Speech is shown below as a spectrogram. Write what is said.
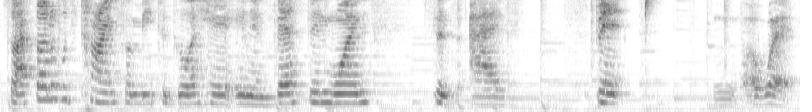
So I thought it was time for me to go ahead and invest in one since I've spent uh, what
